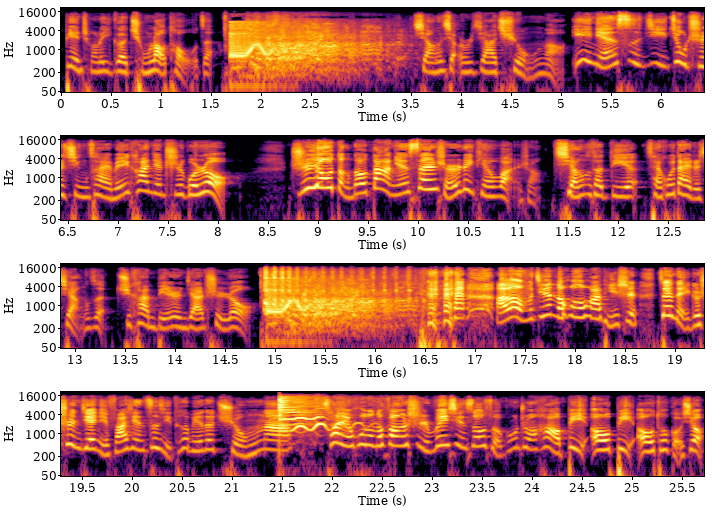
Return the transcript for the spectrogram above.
变成了一个穷老头子。强小时候家穷啊，一年四季就吃青菜，没看见吃过肉。只有等到大年三十那天晚上，强子他爹才会带着强子去看别人家吃肉。好了，我们今天的互动话题是在哪个瞬间你发现自己特别的穷呢？参与互动的方式：微信搜索公众号 “b o b o” 脱口秀，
